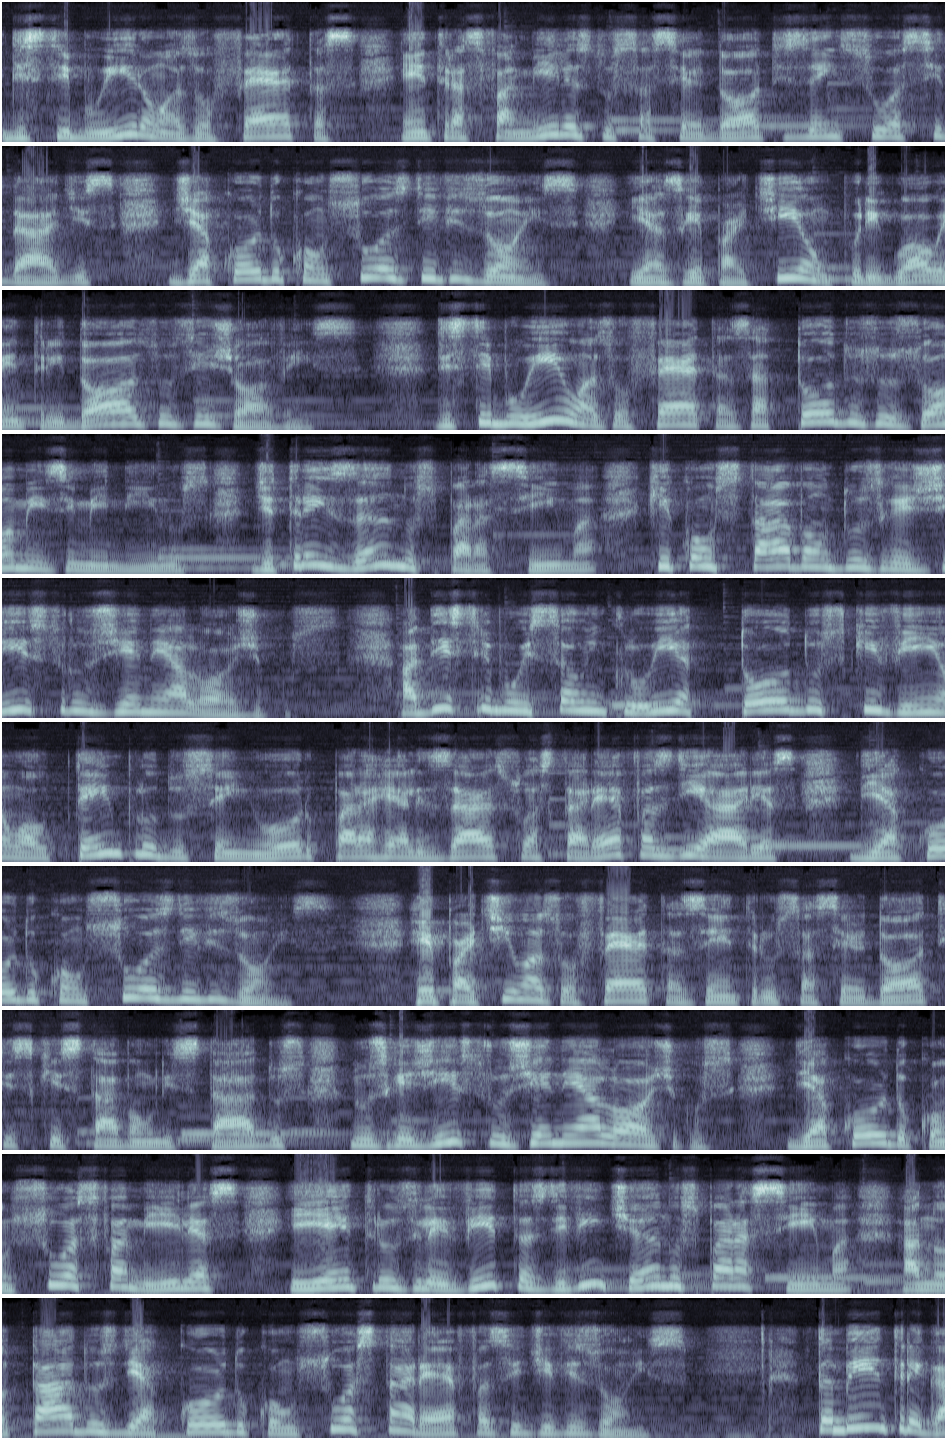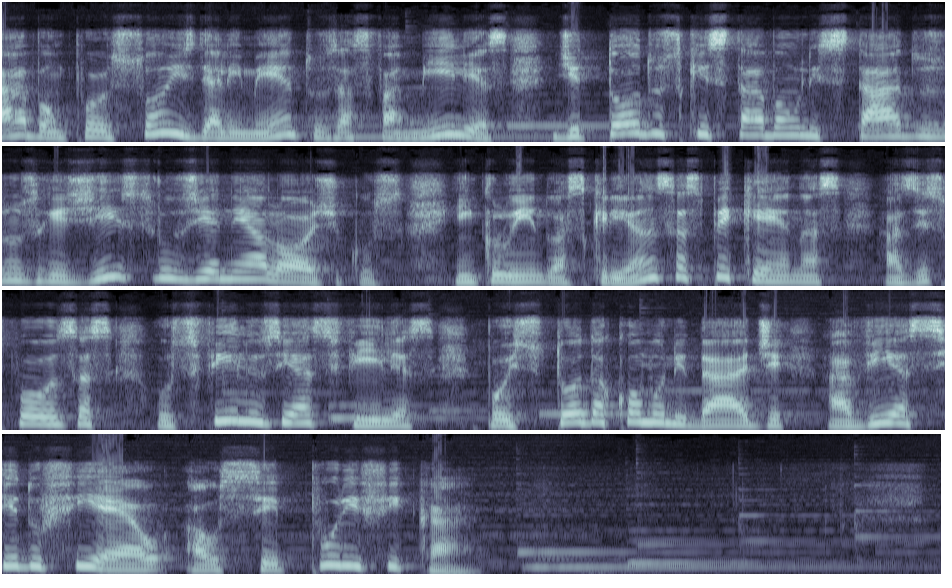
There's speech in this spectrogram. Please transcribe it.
distribuíram as ofertas entre as famílias dos sacerdotes em suas cidades, de acordo com suas divisões, e as repartiam por igual entre idosos e jovens. Distribuíam as ofertas a todos os homens e meninos de três anos para cima que constavam dos registros genealógicos. A distribuição incluía todos que vinham ao templo do Senhor para realizar suas tarefas diárias de acordo com suas divisões. Repartiam as ofertas entre os sacerdotes que estavam listados nos registros genealógicos, de acordo com suas famílias, e entre os levitas de 20 anos para cima, anotados de acordo com suas tarefas e divisões. Também entregavam porções de alimentos às famílias de todos que estavam listados nos registros genealógicos, incluindo as crianças pequenas, as esposas, os filhos e as filhas, pois toda a comunidade havia sido fiel ao se purificar.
